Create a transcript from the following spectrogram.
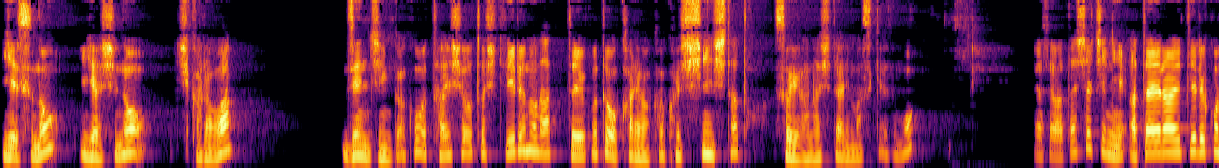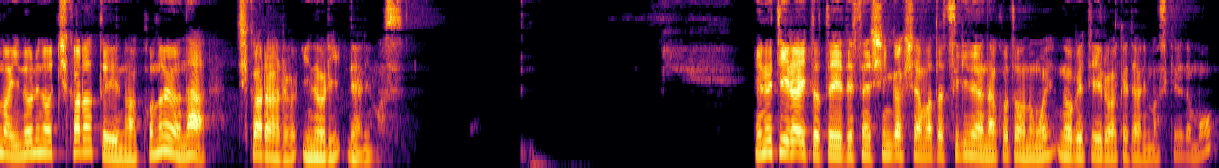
イエスの癒しの力は全人格を対象としているのだということを彼は確信したと、そういう話でありますけれども、皆さん私たちに与えられているこの祈りの力というのはこのような力ある祈りであります。NT ライトというですね、神学者はまた次のようなことを述べているわけでありますけれども、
